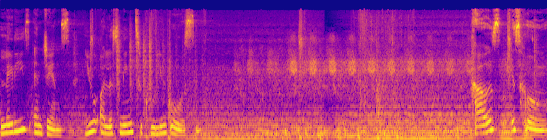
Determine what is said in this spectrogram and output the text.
Ladies and gents, you are listening to Cooling Kosi. House is home.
